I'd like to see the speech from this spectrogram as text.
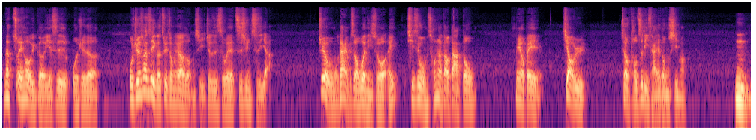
那最后一个也是我觉得。我觉得算是一个最重要的东西，就是所谓的资讯之牙。就我我刚才也不是有问你说，哎，其实我们从小到大都没有被教育叫投资理财的东西吗？嗯，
